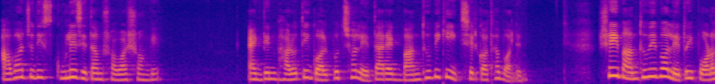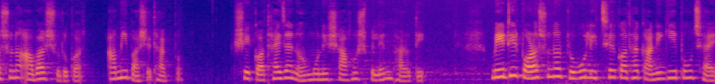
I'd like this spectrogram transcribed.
আবার যদি স্কুলে যেতাম সবার সঙ্গে। একদিন ভারতী গল্পচ্ছলে তার এক বান্ধবীকে ইচ্ছের কথা বলেন। সেই বান্ধবী বলে, তুই পড়াশোনা আবার শুরু কর, আমি পাশে থাকব। সে কথায় যেন মনে সাহস পেলেন ভারতী। মেয়েটির পড়াশোনার প্রবল ইচ্ছের কথা কানে গিয়ে পৌঁছায়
